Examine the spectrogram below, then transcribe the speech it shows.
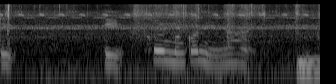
ติ ติขึ้นมันก็หนีง่าย อืม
